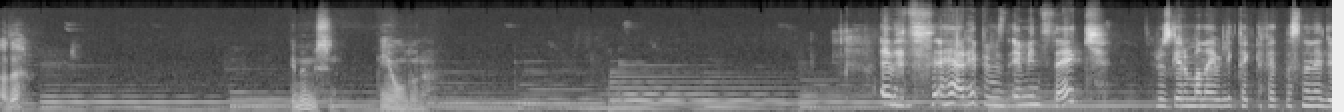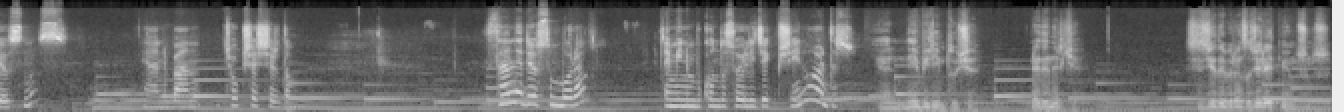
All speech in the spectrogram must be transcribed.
Ada. Emin misin iyi olduğunu? Evet, eğer hepimiz eminsek Rüzgar'ın bana evlilik teklif etmesine ne diyorsunuz? Yani ben çok şaşırdım. Sen ne diyorsun Bora? Eminim bu konuda söyleyecek bir şeyin vardır. Yani ne bileyim Tuğçe. Ne denir ki? Sizce de biraz acele etmiyor musunuz?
